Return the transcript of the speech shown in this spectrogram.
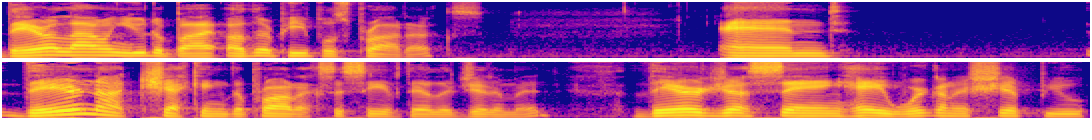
they're allowing you to buy other people's products and they're not checking the products to see if they're legitimate. They're just saying, hey, we're going to ship you.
